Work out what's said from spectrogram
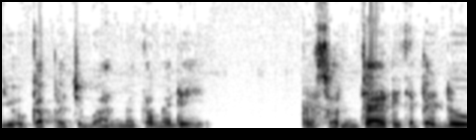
อยู่กับปัจจุบันนะก็ไม่ได้ไปสนใจที่จะไปดู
